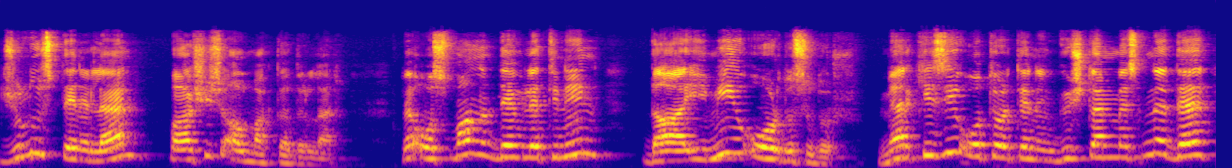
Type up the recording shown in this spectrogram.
culus denilen bahşiş almaktadırlar. Ve Osmanlı Devleti'nin daimi ordusudur. Merkezi otoritenin güçlenmesine de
